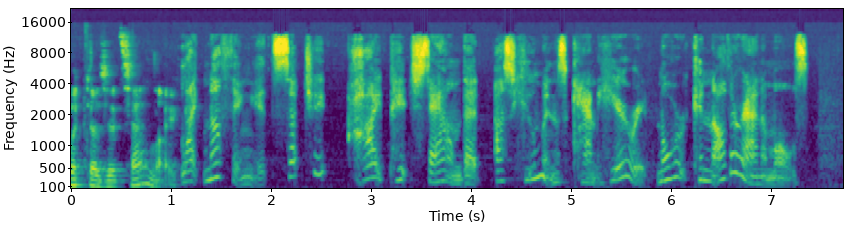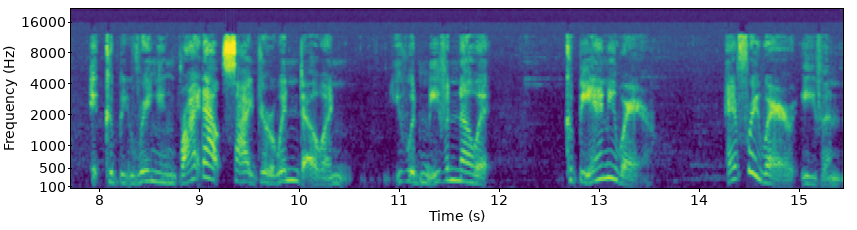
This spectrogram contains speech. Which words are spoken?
What does it sound like? Like nothing, it's such a high pitched sound that us humans can't hear it, nor can other animals. It could be ringing right outside your window and you wouldn't even know it. could be anywhere. Everywhere, even.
